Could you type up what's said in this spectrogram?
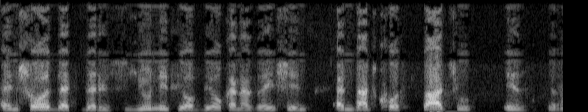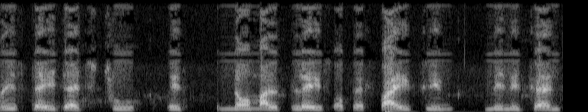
ensure that there is unity of the organization, and that COSATU is restated to its normal place of a fighting, militant,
